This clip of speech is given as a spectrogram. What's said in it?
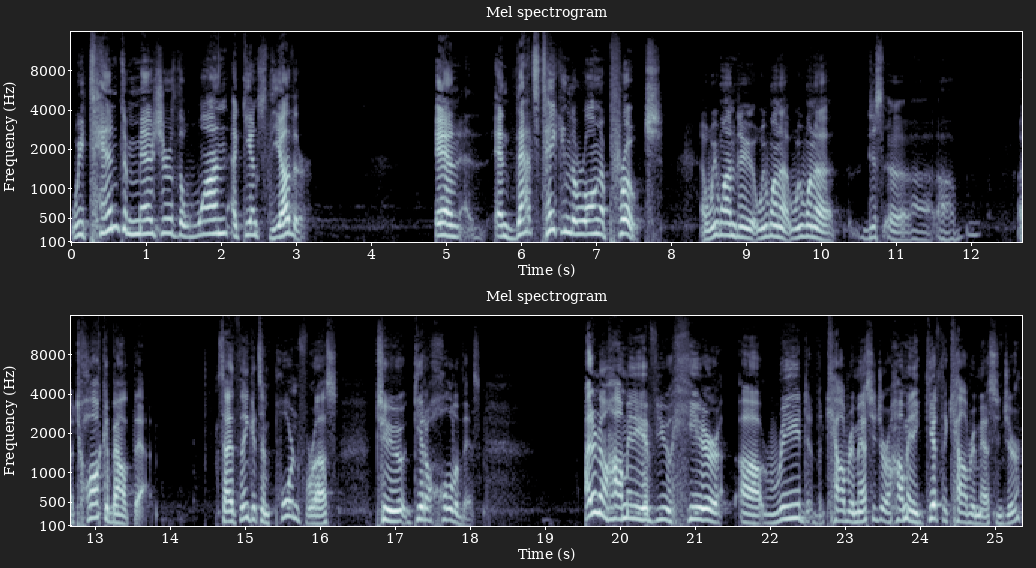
we tend to measure the one against the other. And, and that's taking the wrong approach. Uh, we want to we want to we want to just uh, uh, uh, talk about that. So I think it's important for us to get a hold of this. I don't know how many of you here uh, read the Calvary Messenger or how many get the Calvary Messenger.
